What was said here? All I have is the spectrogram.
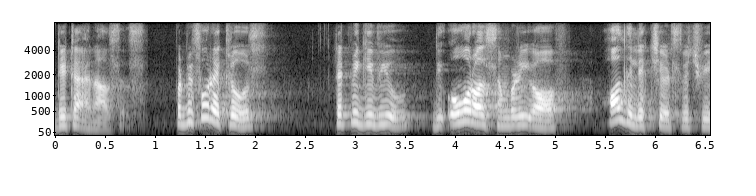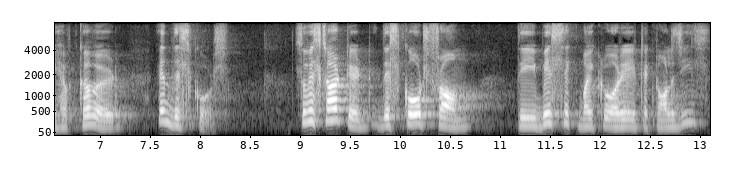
data analysis. But before I close, let me give you the overall summary of all the lectures which we have covered in this course. So, we started this course from the basic microarray technologies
